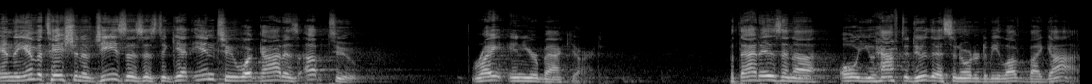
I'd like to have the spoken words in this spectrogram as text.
And the invitation of Jesus is to get into what God is up to right in your backyard. But that isn't a, oh, you have to do this in order to be loved by God.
